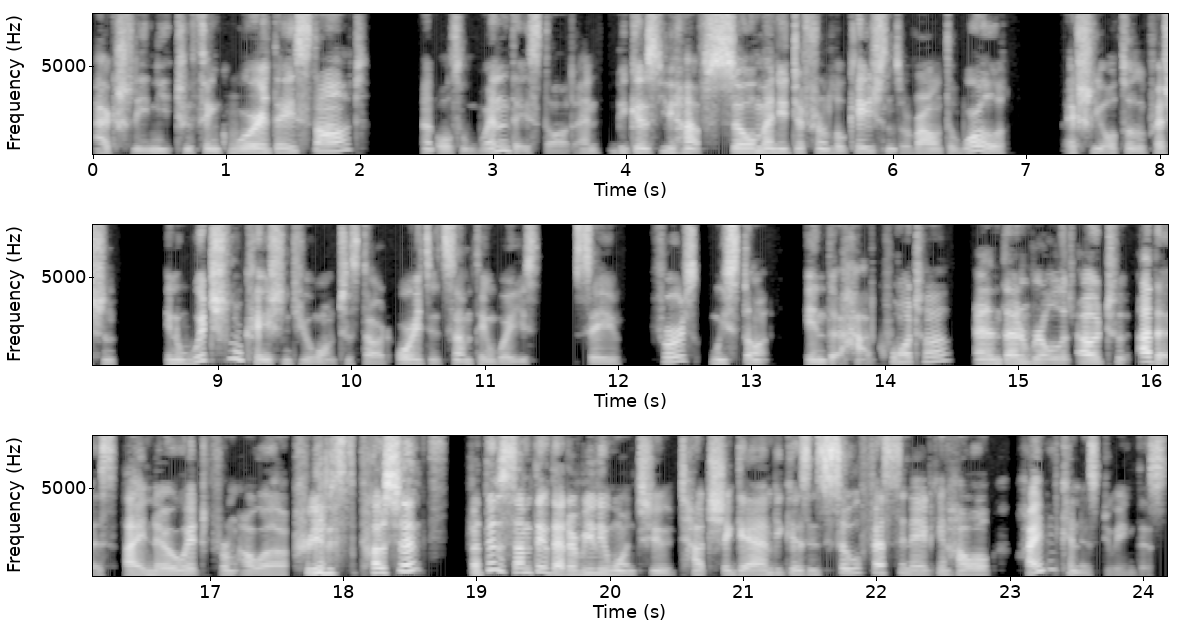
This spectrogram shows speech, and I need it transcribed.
actually need to think where they start and also when they start. And because you have so many different locations around the world, actually, also the question in which location do you want to start? Or is it something where you say, first, we start in the headquarter and then roll it out to others? I know it from our pre discussions, But this is something that I really want to touch again because it's so fascinating how Heineken is doing this.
